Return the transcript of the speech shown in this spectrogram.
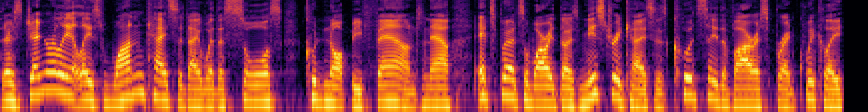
there's generally at least one case a day where the source could not be found. Now, Experts are worried those mystery cases could see the virus spread quickly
